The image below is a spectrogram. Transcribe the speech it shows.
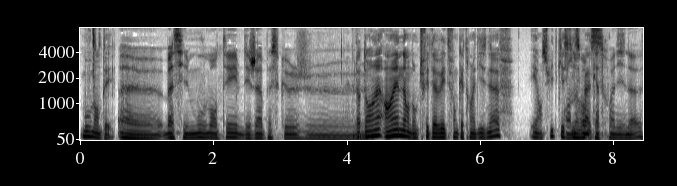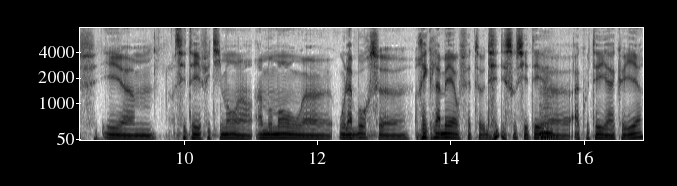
mouvementé. Euh, bah, c'est mouvementé déjà parce que je... Alors, dans un, en un an, donc tu fais ta levée de fonds 99, et ensuite, qu'est-ce qui se passe? En 99, et euh, c'était effectivement un, un moment où, euh, où, la bourse euh, réclamait au fait des, des sociétés mmh. euh, à côté et à accueillir,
